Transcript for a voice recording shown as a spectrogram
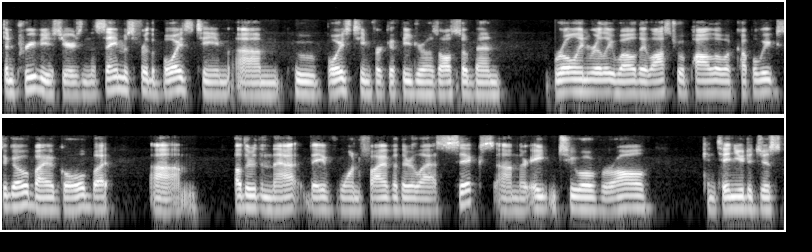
than previous years, and the same is for the boys team, um, who boys team for Cathedral has also been rolling really well. They lost to Apollo a couple weeks ago by a goal, but um, other than that, they've won five of their last six. Um, they're eight and two overall. Continue to just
